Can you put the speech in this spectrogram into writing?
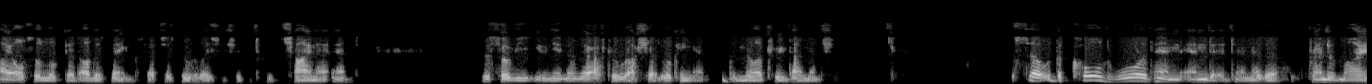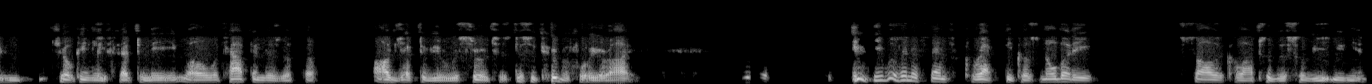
I also looked at other things, such as the relationship between China and the Soviet Union and thereafter Russia, looking at the military dimension. So the Cold War then ended, and as a friend of mine jokingly said to me, well, what's happened is that the object of your research has disappeared before your eyes. he was in a sense correct because nobody saw the collapse of the Soviet Union.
